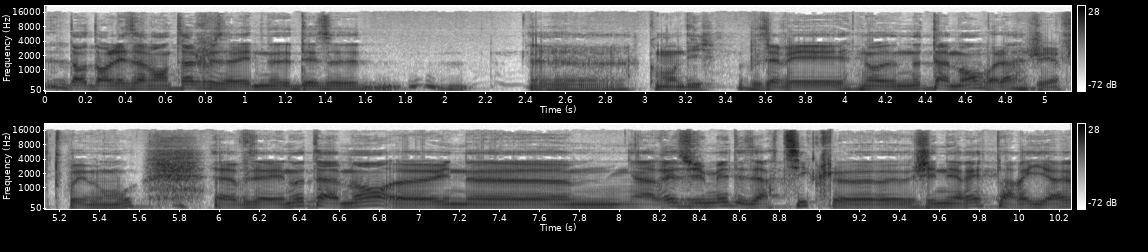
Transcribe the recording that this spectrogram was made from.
dans, les avantages, vous avez des, euh, comment on dit? Vous avez notamment, voilà, j'ai trouvé mon mot. Euh, vous avez notamment euh, une, un résumé des articles générés par IA,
